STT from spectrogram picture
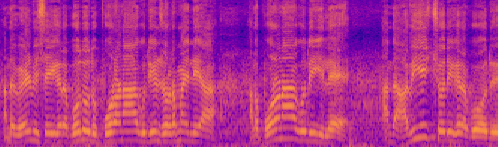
அந்த வேள்வி செய்கிற போது ஒரு பூரணாகுதின்னு சொல்கிறோமா இல்லையா? அந்த பூரணாகுதியில் அந்த அவியை சொரிகிற போது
